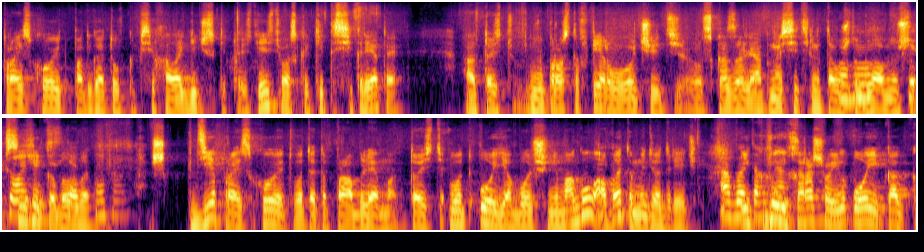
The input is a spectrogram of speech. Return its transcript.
происходит подготовка психологически? То есть есть у вас какие-то секреты? А, то есть вы просто в первую очередь сказали относительно того, что Мгм. главное, чтобы психика была бы. Ш- Где происходит вот эта проблема? То есть вот ой, я больше не могу, об этом идет речь. Об этом, к- и да. хорошо, и ой, как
